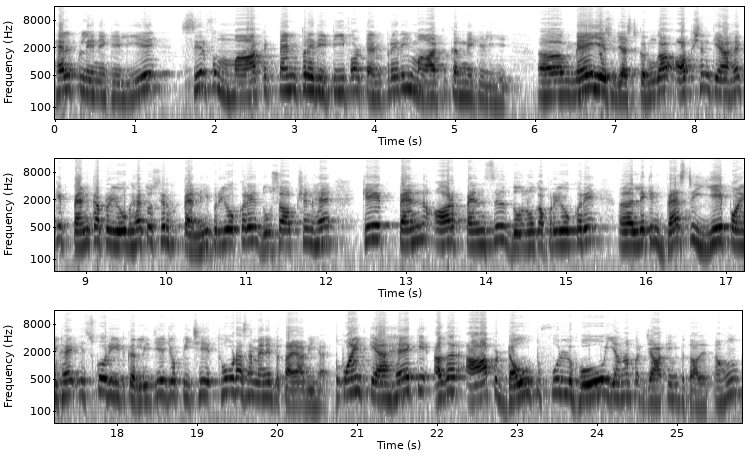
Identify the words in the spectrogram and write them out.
हेल्प लेने के लिए, सिर्फ़ mark temporary T for temporary mark करने के लिए। मैं ये सुजेस्ट करूँगा ऑप्शन क्या है कि पेन का प्रयोग है तो सिर्फ़ पेन ही प्रयोग करें। दूसरा ऑप्शन है कि पेन और पेंसिल दोनों का प्रयोग करें। आ, लेकिन बेस्ट ये पॉइंट है इसको रीड कर लीजिए जो पीछे थोड़ा सा मैंने बताया भी है। तो पॉइंट क्या है कि अगर आप डाउटफुल हो यहाँ पर जाके ही बता देता हूँ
